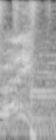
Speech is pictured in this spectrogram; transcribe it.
Right.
